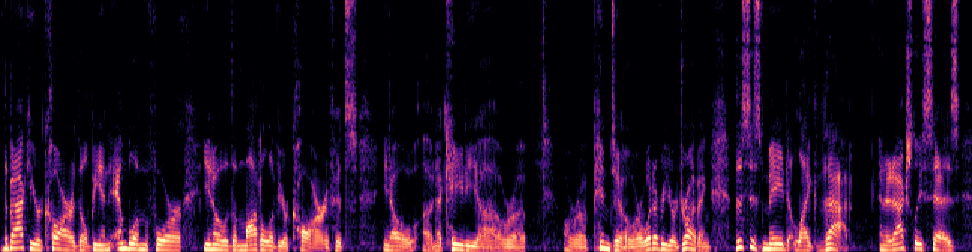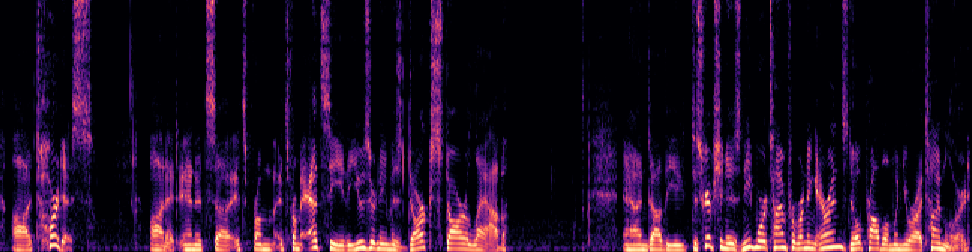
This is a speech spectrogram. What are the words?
the back of your car there'll be an emblem for you know the model of your car if it's you know an Acadia or a or a Pinto or whatever you're driving. This is made like that, and it actually says uh, TARDIS on it, and it's uh, it's from it's from Etsy. The username is Dark Star Lab. And uh, the description is Need more time for running errands? No problem when you are a Time Lord.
